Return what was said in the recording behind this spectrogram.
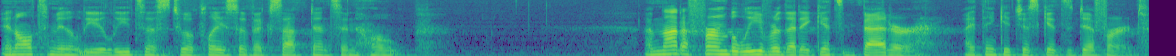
And ultimately, it leads us to a place of acceptance and hope. I'm not a firm believer that it gets better, I think it just gets different.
